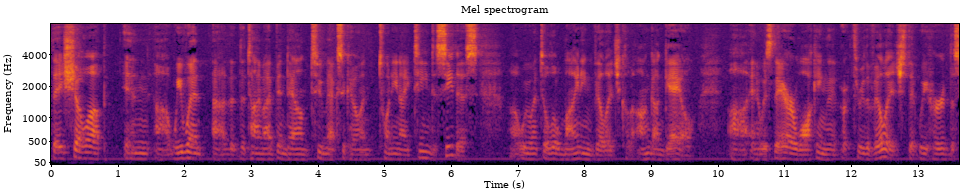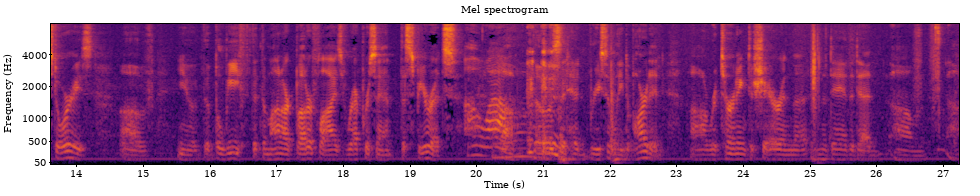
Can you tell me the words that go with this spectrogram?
they show up in uh, we went uh, the, the time i've been down to mexico in 2019 to see this uh, we went to a little mining village called Angangueo uh, and it was there walking the, through the village that we heard the stories of you know the belief that the monarch butterflies represent the spirits Oh, wow. of those that had recently departed, uh, returning to share in the in the Day of the Dead um, uh,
